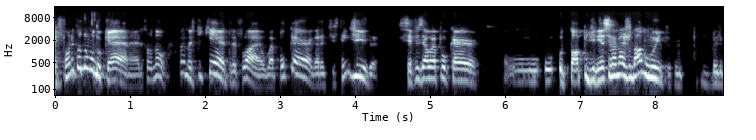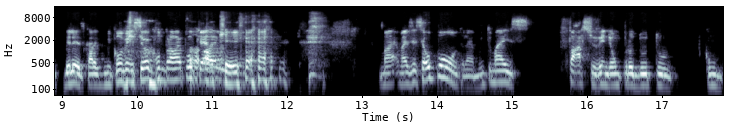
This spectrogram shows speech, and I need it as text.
iPhone todo mundo quer, né? Ele falou, não, mas o que, que entra? Ele falou, ah, é o Apple Care, garantia estendida. Se você fizer o Apple Care, o, o, o, top de linha, você vai me ajudar muito. Beleza, o cara me convenceu a comprar um Apple Care. ok. Mas, mas esse é o ponto, né? Muito mais fácil vender um produto, com,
